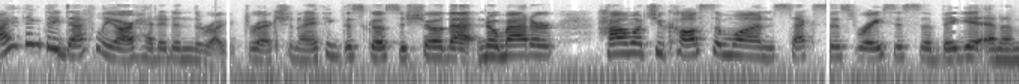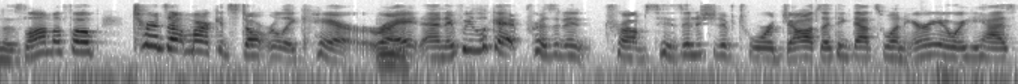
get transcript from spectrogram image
I think they definitely are headed in the right direction. I think this goes to show that no matter how much you call someone sexist, racist, a bigot, and an Islamophobe, turns out markets don't really care, mm. right? And if we look at President Trump's his initiative toward jobs, I think that's one area where he has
